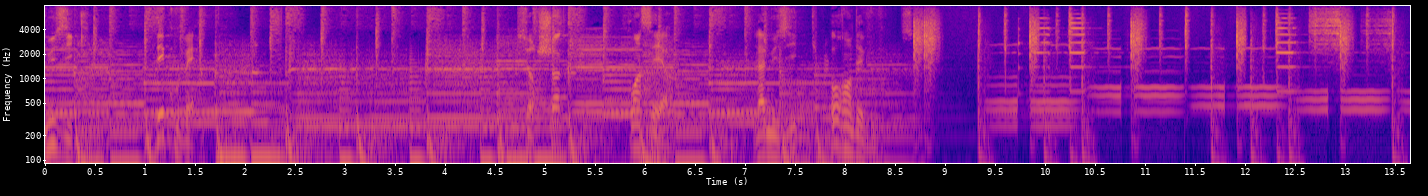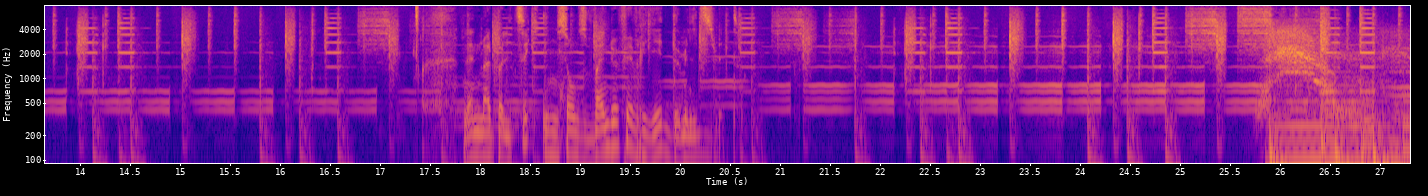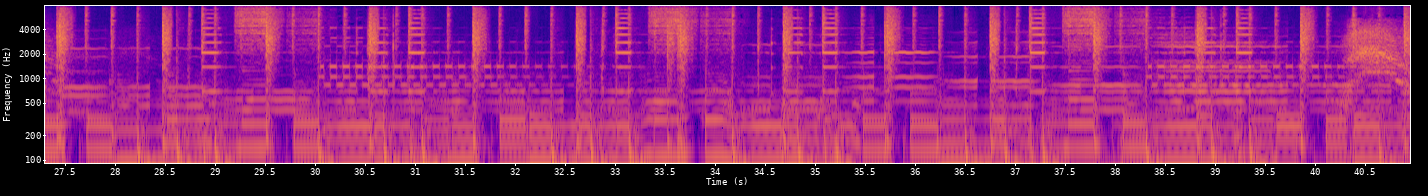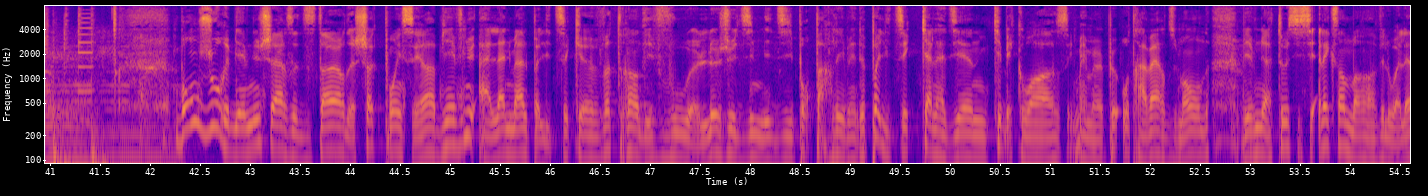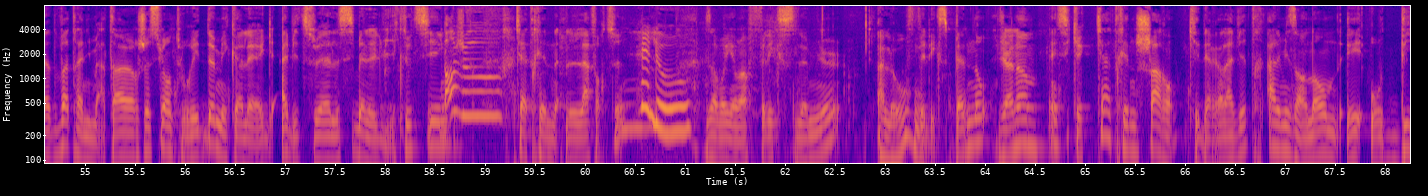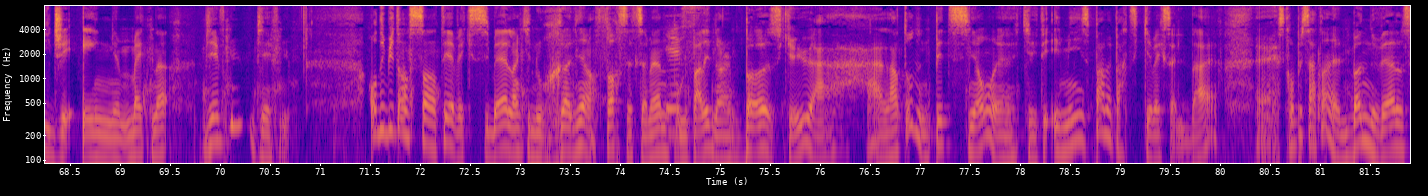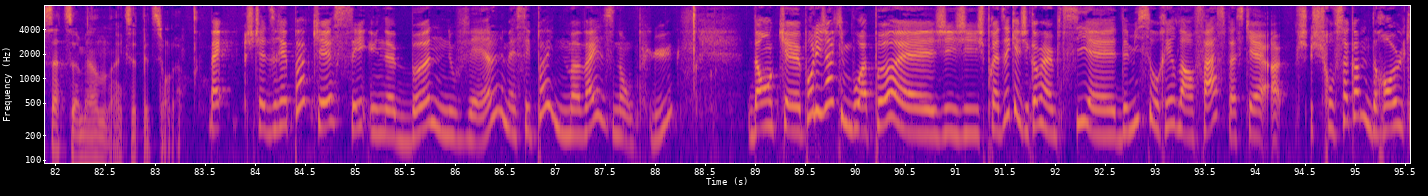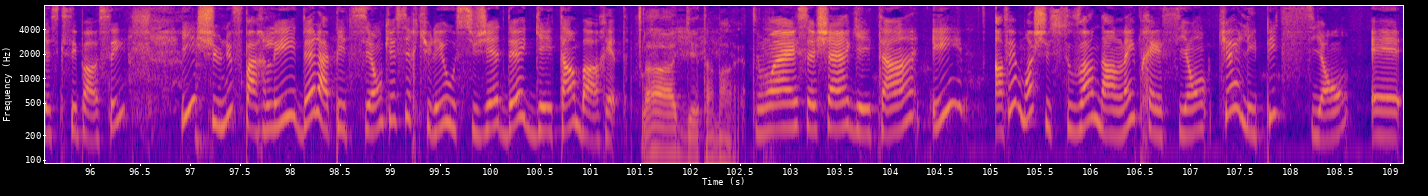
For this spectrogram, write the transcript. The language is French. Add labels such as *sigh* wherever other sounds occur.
musique, découverte. Sur choc.ca. La musique au rendez-vous. L'Animal Politique, émission du 22 février 2018. Chers auditeurs de choc.ca. Bienvenue à l'Animal Politique, euh, votre rendez-vous euh, le jeudi midi pour parler ben, de politique canadienne, québécoise et même un peu au travers du monde. Bienvenue à tous, ici Alexandre Moranville-Ouellette, votre animateur. Je suis entouré de mes collègues habituels, Sybelle Olivier Cloutier. Bonjour. Catherine Lafortune. Hello. Nous avons également Félix Lemieux. Allô. Félix Penneau. Jeune homme. Ainsi que Catherine Charon, qui est derrière la vitre, à la mise en onde et au DJing maintenant. Bienvenue, bienvenue. On débute en santé avec Sibelle, hein, qui nous revient en force cette semaine pour nous parler d'un buzz qu'il y a eu à, à l'entour d'une pétition euh, qui a été émise par le Parti Québec solidaire. Euh, Est-ce qu'on peut s'attendre à une bonne nouvelle cette semaine avec cette pétition-là? Ben, je te dirais pas que c'est une bonne nouvelle, mais c'est pas une mauvaise non plus. Donc, euh, pour les gens qui me voient pas, euh, j'ai, j'ai- je pourrais dire que j'ai comme un petit euh, demi-sourire d'en face parce que euh, je trouve ça comme drôle qu'est-ce qui s'est passé. Et je suis venue vous parler de la pétition qui a circulé au sujet de Gaétan Barrette. Ah, Gaëtan Barrette. Ouais, ce cher Gaétan. Et en fait, moi, je suis souvent dans l'impression que les pétitions, ben,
